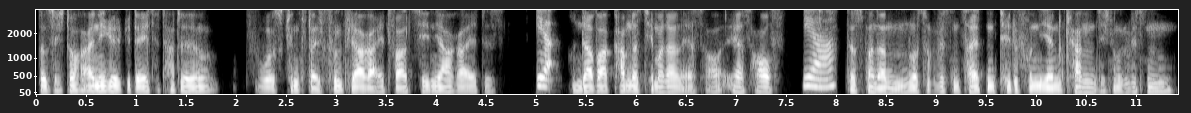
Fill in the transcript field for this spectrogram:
dass ich doch einige gedatet hatte, wo das Kind vielleicht fünf Jahre alt war, zehn Jahre alt ist. Ja. Und da war, kam das Thema dann erst, erst auf. Ja. Dass man dann nur zu gewissen Zeiten telefonieren kann, sich nur gewissen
